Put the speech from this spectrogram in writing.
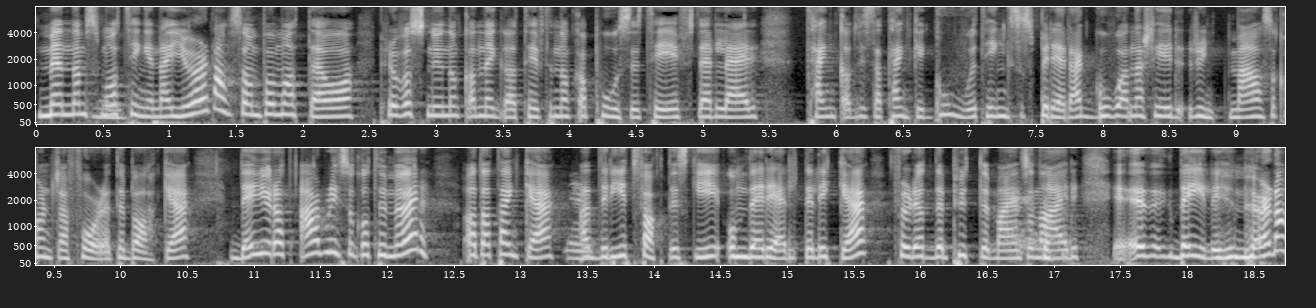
Men de små tingene jeg gjør, da, som på en måte å prøve å snu noe negativt til noe positivt, eller tenke at hvis jeg tenker gode ting, så sprer jeg god energi rundt meg, og så kanskje jeg får det tilbake, det gjør at jeg blir så godt humør at jeg tenker jeg driter faktisk i om det er reelt eller ikke, fordi at det putter meg i en sånn her eh, deilig humør, da.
